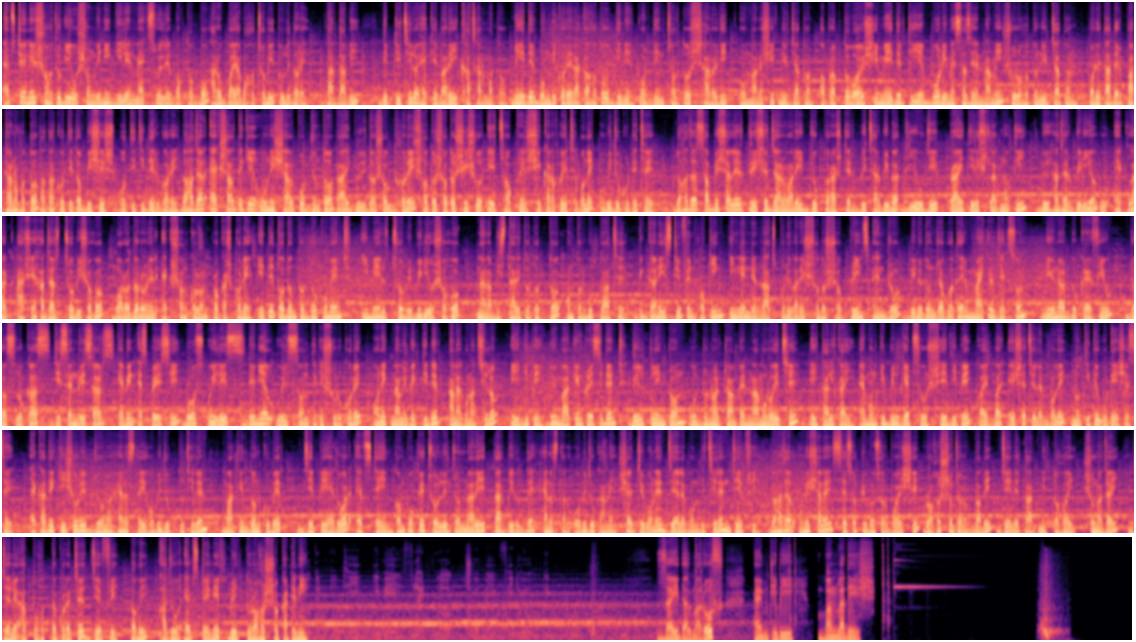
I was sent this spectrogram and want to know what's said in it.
অ্যাবস্টেইনের সহযোগী ও সঙ্গিনী গিলেন ম্যাক্সওয়েলের বক্তব্য আরও ভয়াবহ ছবি তুলে ধরে। তার দাবি, দ্বীপটি ছিল একেবারেই খাঁচার মতো। মেয়েদের বন্দি করে রাখা হতো, দিনের পর দিন চলত শারীরিক ও মানসিক নির্যাতন। অপ্রাপ্তবয়সী মেয়েদের দিয়ে বডি ম্যাসাজের নামে শুরু হতো নির্যাতন। পরে তাদের পাঠানো হতো তথাকথিত বিশেষ অতিথিদের ঘরে। দু হাজার এক সাল থেকে উনিশ সাল পর্যন্ত প্রায় দুই দশক ধরে শত শত শিশু এই চক্রের শিকার হয়েছে বলে অভিযোগ উঠেছে। দু হাজার ছাব্বিশ সালের ত্রিশে জানুয়ারি যুক্তরাষ্ট্রের বিচার বিভাগ ডিওজি প্রায় তিরিশ লাখ নথি, দুই হাজার ভিডিও ও এক লাখ আশি হাজার ছবি সহ বড় ধরনের এক সংকলন প্রকাশ করে। এতে তদন্ত ডকুমেন্ট, ইমেল, ছবি, ভিডিও সহ নানা বিস্তারিত তথ্য অন্তর্ভুক্ত আছে। বিজ্ঞানী স্টিফেন হকিং, ইংল্যান্ডের রাজ পরিবারের সদস্য প্রিন্স অ্যান্ড্রু, বিনোদন জগতের মাইকেল জ্যাকসন লিওনার্ডো ক্র্যাফিউ জস লুকাস, জিসেন research Kevin Spacey, Bruce Willis Daniel Wilson থেকে শুরু করে অনেক নামী ব্যক্তিদের আনাগোনা ছিল এই দ্বীপে। দুই মার্কিন প্রেসিডেন্ট বিল ক্লিন্টন ও ডোনাল্ড ট্রাম্পের নামও রয়েছে এই তালিকায়। এমনকি বিল গেটসও সেই দ্বীপে কয়েকবার এসেছিলেন বলে নথিতে উঠে এসেছে। একাধিক কিশোরীর যৌন হেনস্থায় অভিযুক্ত ছিলেন মার্কিন দনকুবের জেপি এডওয়ার্ড এফস্টেইন কমপক্ষে চল্লিশ জন নারী তার বিরুদ্ধে হেনস্থার অভিযোগ আনে। শেষ জীবনে জেলে বন্দী ছিলেন জেফ্রি। দু হাজার উনিশ সালে ছেষট্টি বছর বয়সে রহস্যজনকভাবে জেলে তার মৃত্যু হয়। শোনা যায়, জেলে আত্মহত্যা করেছে জেফ্রি। তবে আজও অ্যাপস্টেইনের মৃত্যু রহস্য কাটেনি। জাইদ আল মারুফ এমটিভি বাংলাদেশ।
